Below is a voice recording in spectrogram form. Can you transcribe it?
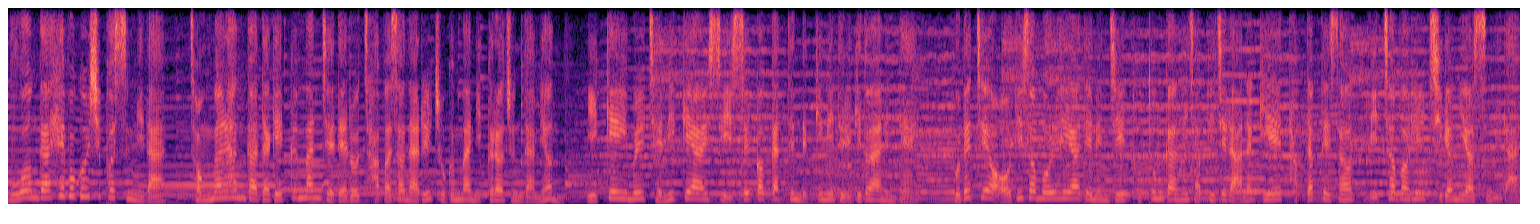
무언가 해보고 싶었습니다. 정말 한 가닥의 끝만 제대로 잡아서 나를 조금만 이끌어준다면 이 게임을 재밌게 할 수 있을 것 같은 느낌이 들기도 하는데 도대체 어디서 뭘 해야 되는지 도통감이 잡히질 않았기에 답답해서 미쳐버릴 지경이었습니다.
